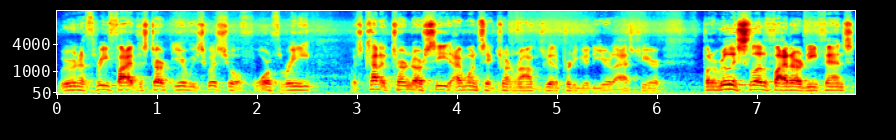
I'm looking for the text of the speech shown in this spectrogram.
We were in a three-five to start the year. We switched to a four-three, which kind of turned our seat. I wouldn't say turn around because we had a pretty good year last year, but it really solidified our defense.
